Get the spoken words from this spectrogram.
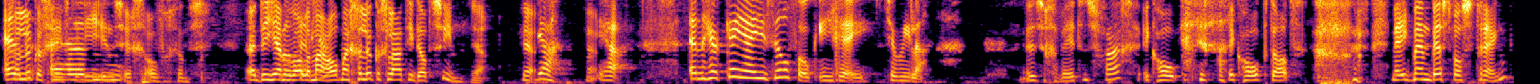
En, gelukkig heeft hij die in ehm, zich, overigens. Uh, die hebben we allemaal, maar gelukkig laat hij dat zien. Ja. Ja. ja. ja. En herken jij jezelf ook in Ray, Jamila? Dat is een gewetensvraag. Ik hoop, ik hoop dat. nee, ik ben best wel streng.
